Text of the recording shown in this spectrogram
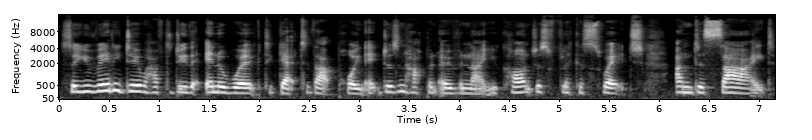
so you really do have to do the inner work to get to that point. It doesn't happen overnight. You can't just flick a switch and decide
